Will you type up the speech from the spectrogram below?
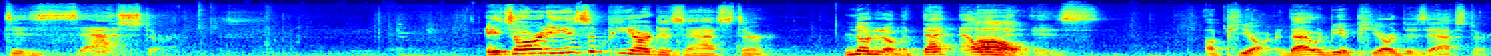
disaster. It's already is a PR disaster. No, no, no. But that element Oh. is a PR. That would be a PR disaster.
